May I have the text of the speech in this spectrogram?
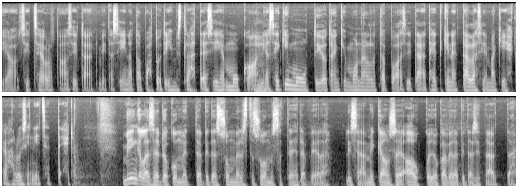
ja sitten seurataan sitä, että mitä siinä tapahtuu, että ihmiset lähtee siihen mukaan. Mm. Ja sekin muutti jotenkin monella tapaa sitä, että hetkinen, että tällaisia mäkin ehkä haluaisin itse tehdä. Minkälaisia dokumentteja pitäisi sun mielestä Suomessa tehdä vielä lisää? Mikä on se aukko, joka vielä pitäisi täyttää?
